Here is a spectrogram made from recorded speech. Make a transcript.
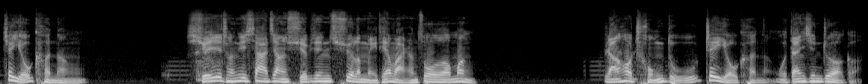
这有可能。学习成绩下降，学不进去了，每天晚上做噩梦，然后重读，这有可能。我担心这个，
